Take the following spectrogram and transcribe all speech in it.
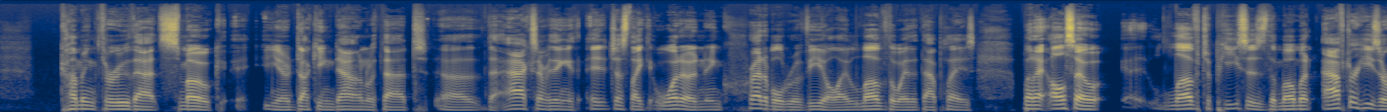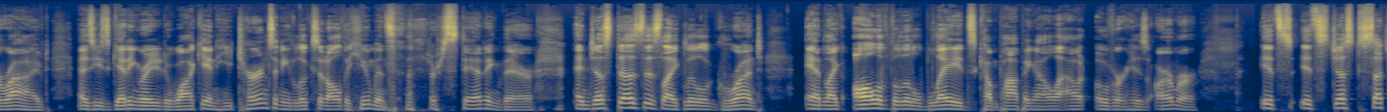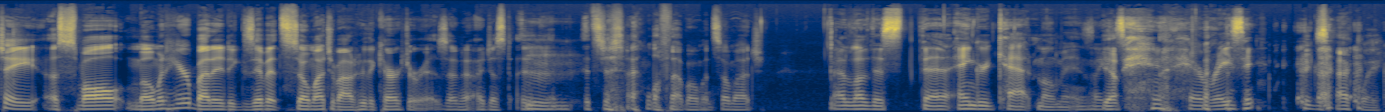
coming through that smoke you know ducking down with that uh the axe and everything it, it just like what an incredible reveal. I love the way that that plays. But i also uh, love to pieces the moment after he's arrived as he's getting ready to walk in he turns and he looks at all the humans that are standing there and just does this like little grunt and like all of the little blades come popping all out over his armor it's it's just such a a small moment here but it exhibits so much about who the character is and i just it- mm. it's just i love that moment so much I love this the angry cat moment. It's like Yep. his hair raising. exactly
